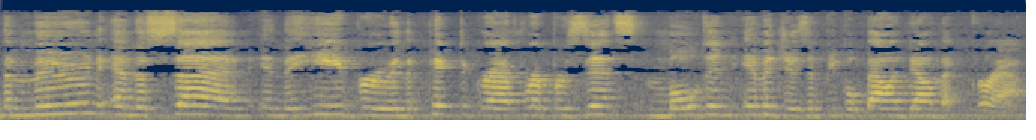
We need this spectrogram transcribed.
the moon and the sun in the Hebrew in the pictograph represents molten images and people bowing down that crap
